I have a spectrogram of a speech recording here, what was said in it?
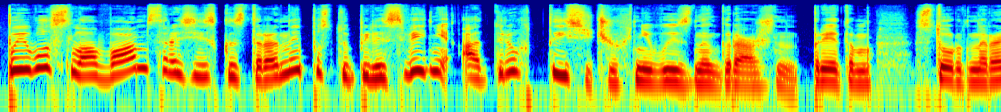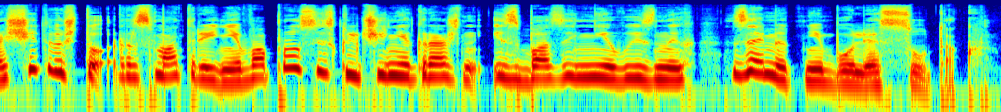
По его словам, с российской стороны поступили сведения о трех тысячах невыездных граждан. При этом стороны рассчитывают, что рассмотрение вопроса исключения граждан из базы невыездных займет не более суток.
